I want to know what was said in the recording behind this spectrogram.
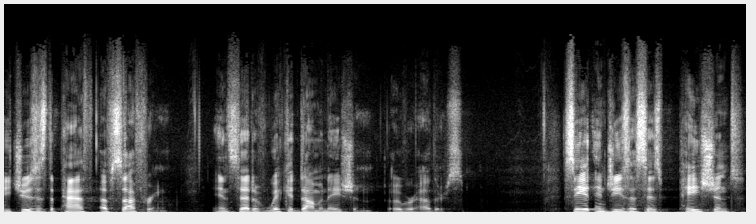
He chooses the path of suffering instead of wicked domination over others. See it in Jesus' patient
